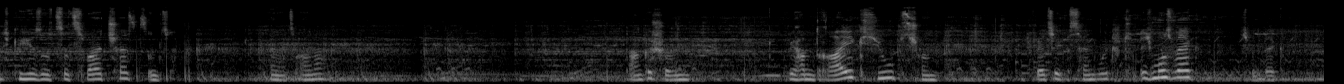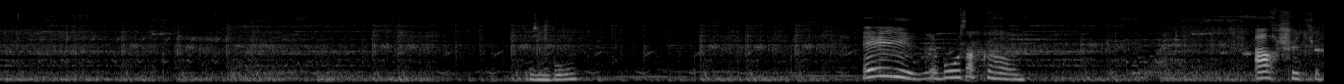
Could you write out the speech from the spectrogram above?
Ich gehe hier so zu zwei Chests und ja, zu einer. Dankeschön. Wir haben drei Cubes schon. Ich werde hier gesandwiched. Ich muss weg. Ich bin weg. Hier ist ein Bo. Hey, der Bo ist abgehauen. Ach, shit, shit.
